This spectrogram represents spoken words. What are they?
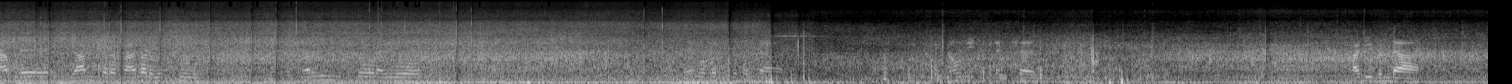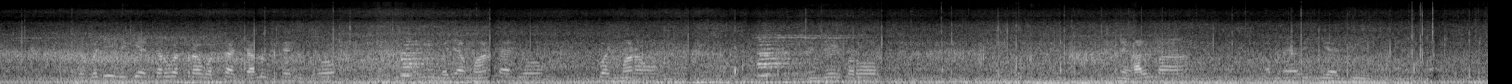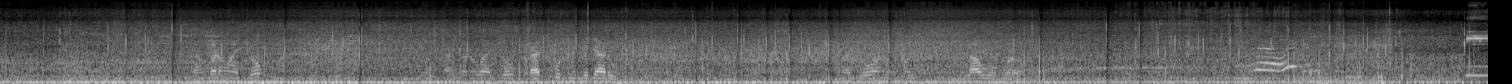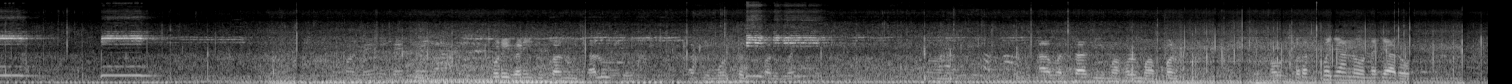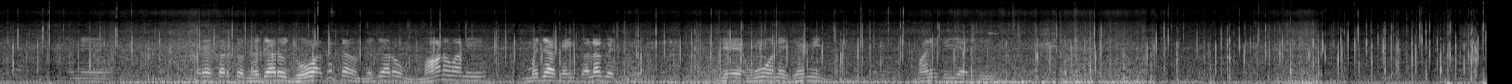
આપણે ગામ તરફ આગળ વધશું. અરવિંદ સ્ટોર આવ્યો. હેમભટ્ટ ભંડાર નવનીત કલેક્શન ખાદી ભંડાર. તો બધી જગ્યાએ સર્વત્ર વરસાદ ચાલુ છે મિત્રો. એની મજા માણતા જો ખૂબ જ માણો. એન્જોય કરો. અને હાલમાં આપણે આવી ગયા છીએ. કાંગણવા ચોકમાં. તો ચોક, રાજકોટનું બજારું. એમાં જોવાનો પણ લાવવો કંઈ થોડી ઘણી દુકાનો ચાલુ છે. બાકી મોસ્ટ દુકાનો બંધ પણ આ વરસાદી માહોલમાં પણ બહુ સરસ મજાનો નજારો અને ખરેખર તો નજારો જોવા કરતાં નજારો માણવાની મજા કંઈક અલગ જ છે. જે હું અને જમીન માણી રહ્યા છીએ.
